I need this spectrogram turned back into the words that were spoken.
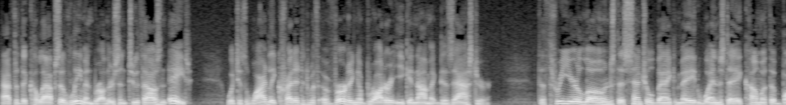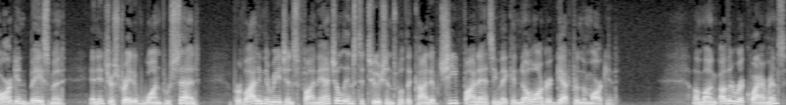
after the collapse of Lehman Brothers in 2008, which is widely credited with averting a broader economic disaster. The three year loans the central bank made Wednesday come with a bargain basement, an interest rate of 1%, providing the region's financial institutions with the kind of cheap financing they can no longer get from the market. Among other requirements,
